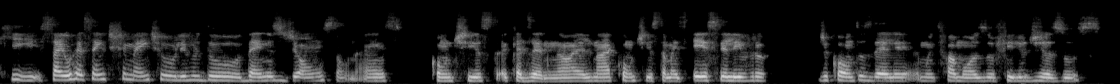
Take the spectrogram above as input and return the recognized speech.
que saiu recentemente o livro do Dennis Johnson, né? Esse contista, quer dizer, não, ele não é contista, mas esse livro de contos dele, muito famoso, Filho de Jesus.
